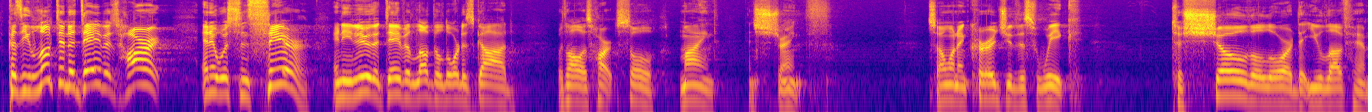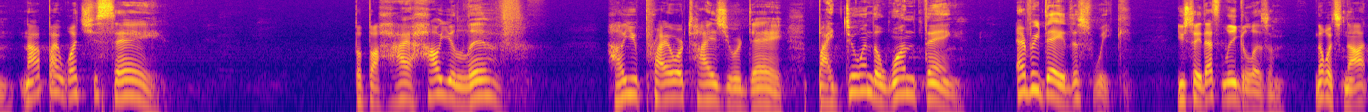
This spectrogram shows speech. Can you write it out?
Because he looked into David's heart and it was sincere. And he knew that David loved the Lord his God with all his heart, soul, mind, and strength. So I want to encourage you this week to show the Lord that you love him, not by what you say, but by how you live, how you prioritize your day, by doing the one thing every day this week. You say, that's legalism. No, it's not.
